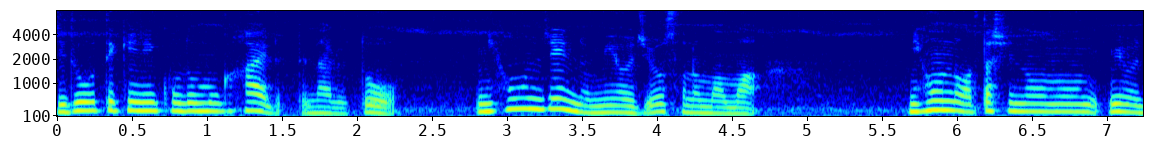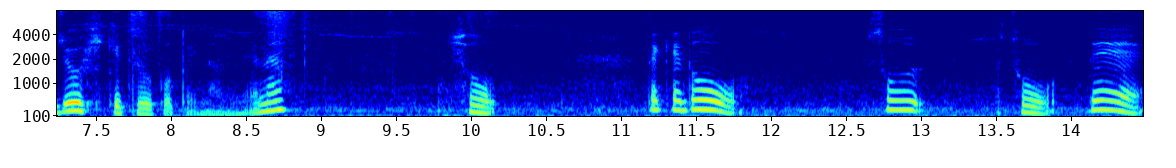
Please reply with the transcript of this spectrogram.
自動的に子供が入るってなると日本人の名字をそのまま日本の私の名字を引き継ぐことになるんだよね。そうだけどそうそうで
